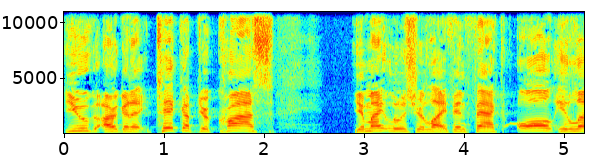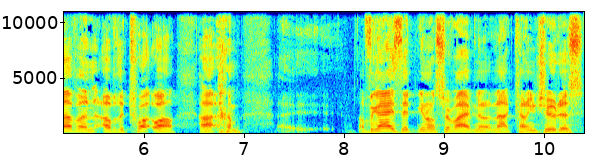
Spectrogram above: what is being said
you are going to take up your cross. You might lose your life. In fact, all 11 of the 12, well, uh, of the guys that, you know, survived, not counting Judas,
